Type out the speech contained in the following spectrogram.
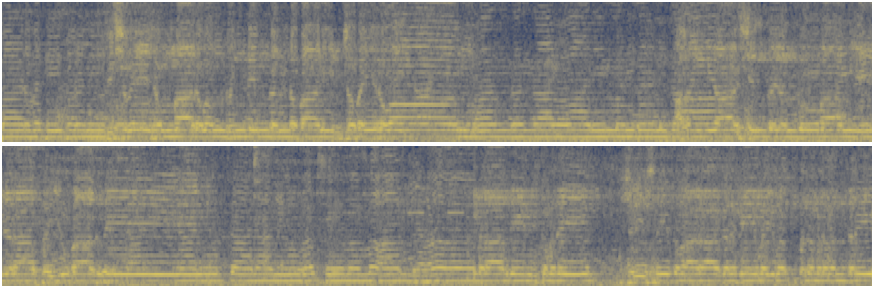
பார்வதி பரமேஸ்வரே சம்மாரவம் துண்டின் தண்டபாணி சுபைரவான் दण्डपाणिं च भैरवान् गङ्गा भवानीं मणिकर्णिका आर्या चिन्तयन्तो मां ये जना प्रयुपादे युक्तानामिमुखक्षेमं वहाम्यः श्री वैवत्पदमन्वन्तरे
